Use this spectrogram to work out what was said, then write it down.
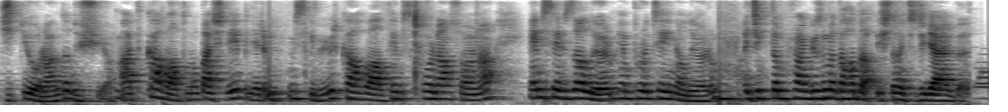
ciddi oranda düşüyor. Artık kahvaltıma başlayabilirim. Mis gibi bir kahvaltı. Hem spordan sonra hem sebze alıyorum hem protein alıyorum. Acıktım. Şu an gözüme daha da iştah açıcı geldi.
